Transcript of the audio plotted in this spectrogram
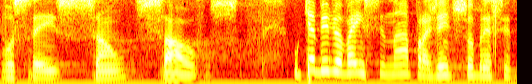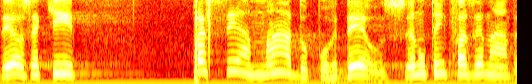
vocês são salvos. O que a Bíblia vai ensinar para a gente sobre esse Deus é que, para ser amado por Deus, eu não tenho que fazer nada.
